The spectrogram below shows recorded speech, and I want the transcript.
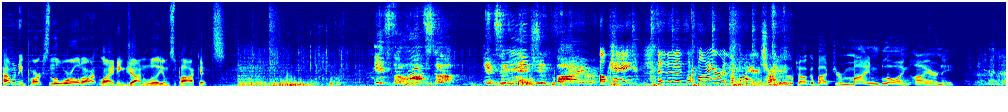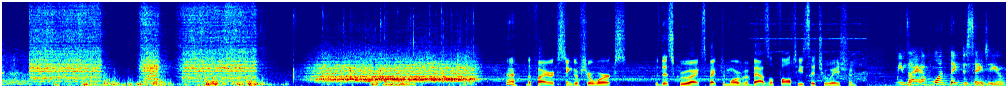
How many parks in the world aren't lining John Williams' pockets? It's the hot stuff. It's an engine fire. Okay, then there's a fire in the fire truck. Talk about your mind blowing irony. Huh, the fire extinguisher works. With this crew, I expected more of a Basil Fawlty situation. Means I have one thing to say to you.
